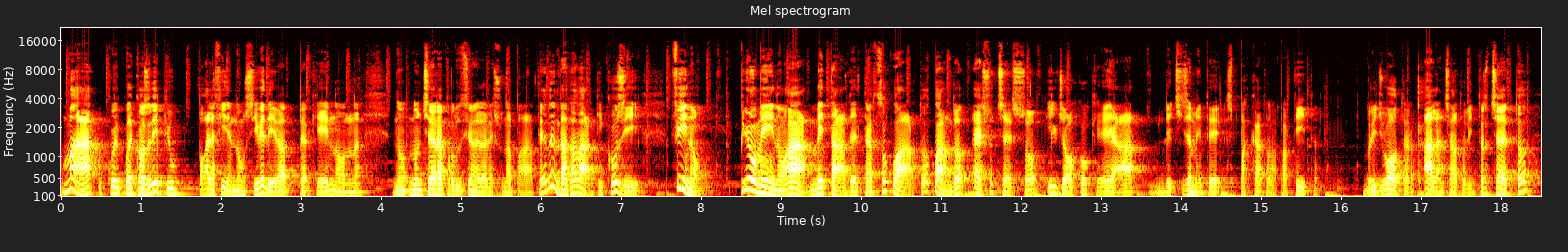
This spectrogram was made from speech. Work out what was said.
ma quel qualcosa di più alla fine non si vedeva perché non, non, non c'era produzione da nessuna parte. Ed è andata avanti così fino più o meno a metà del terzo quarto, quando è successo il gioco che ha decisamente spaccato la partita. Bridgewater ha lanciato l'intercetto,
